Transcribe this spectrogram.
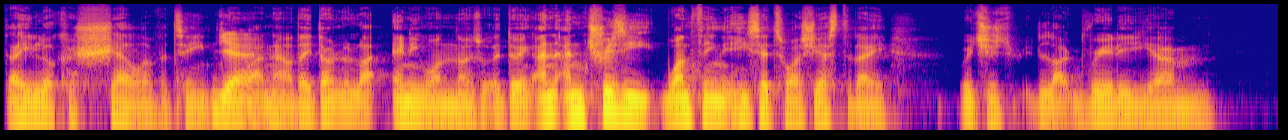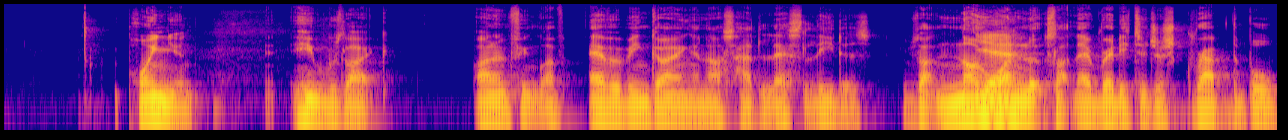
They look a shell of a team Hmm. Yeah. right now. They don't look like anyone knows what they're doing. And and Trizzy, one thing that he said to us yesterday, which is like really um, poignant, he was like, I don't think I've ever been going and us had less leaders. He was like, no Yeah. one looks like they're ready to just grab the ball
